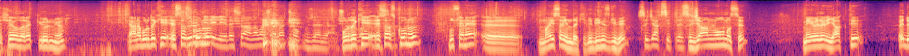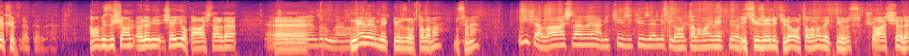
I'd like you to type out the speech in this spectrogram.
E, şey olarak görünüyor. Yani buradaki esas Ürün konu iriliği de şu anda maşallah çok güzel yani. Şöyle buradaki bakılırsa esas konu bu sene e, Mayıs ayındaki dediğiniz gibi sıcak stres sıcağın olması meyveleri yaktı ve döküm. döküldü. Evet. Ama bizde şu an öyle bir şey yok. Ağaçlarda Evet, Ee, genel durumlara bak. ne verim bekliyoruz ortalama bu sene? İnşallah ağaçlarda yani 200-250 kilo ortalamayı bekliyoruz. 250 kilo ortalama bekliyoruz. Şu ağaç şöyle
